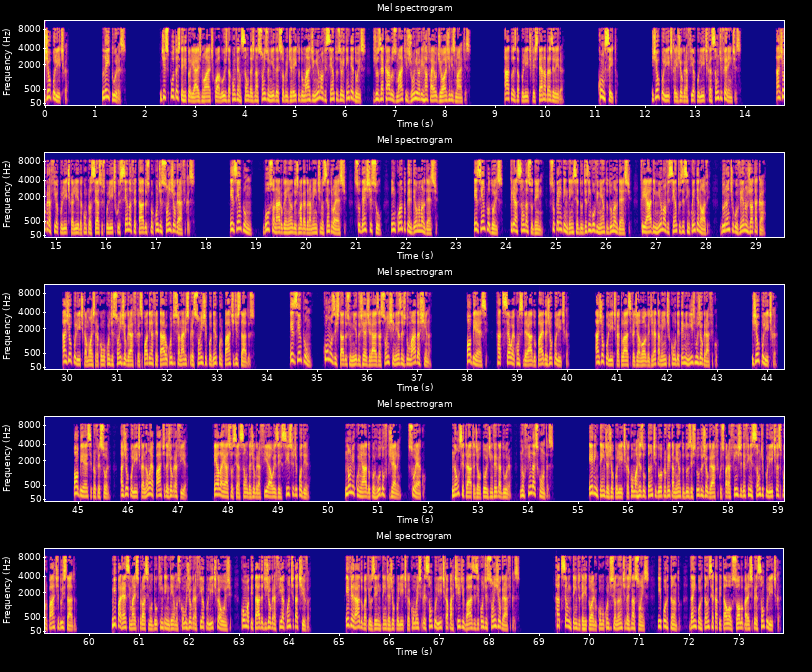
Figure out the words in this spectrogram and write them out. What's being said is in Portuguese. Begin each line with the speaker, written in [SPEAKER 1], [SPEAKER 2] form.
[SPEAKER 1] Geopolítica. Leituras. Disputas territoriais no Ártico à luz da Convenção das Nações Unidas sobre o Direito do Mar de 1982, José Carlos Marques Júnior e Rafael Diógenes Marques. Atlas da Política Externa Brasileira. Conceito. Geopolítica e geografia política são diferentes. A geografia política lida com processos políticos sendo afetados por condições geográficas. Exemplo 1. Bolsonaro ganhando esmagadoramente no Centro-Oeste, Sudeste e Sul, enquanto perdeu no Nordeste. Exemplo 2. Criação da Sudene, Superintendência do Desenvolvimento do Nordeste, criada em 1959, durante o governo JK. A geopolítica mostra como condições geográficas podem afetar ou condicionar expressões de poder por parte de estados. Exemplo 1. Como os Estados Unidos reagirá às ações chinesas do mar da China. OBS. Hatzel é considerado o pai da geopolítica. A geopolítica clássica dialoga diretamente com o determinismo geográfico. Geopolítica. OBS professor, a geopolítica não é parte da geografia. Ela é a associação da geografia ao exercício de poder. Nome cunhado por Rudolf Gehlen, sueco. Não se trata de autor de envergadura, no fim das contas. Ele entende a geopolítica como a resultante do aproveitamento dos estudos geográficos para fins de definição de políticas por parte do Estado. Me parece mais próximo do que entendemos como geografia política hoje, com uma pitada de geografia quantitativa. Everardo Baqueuser entende a geopolítica como a expressão política a partir de bases e condições geográficas. Hatzel entende o território como condicionante das nações, e, portanto, dá importância capital ao solo para a expressão política.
